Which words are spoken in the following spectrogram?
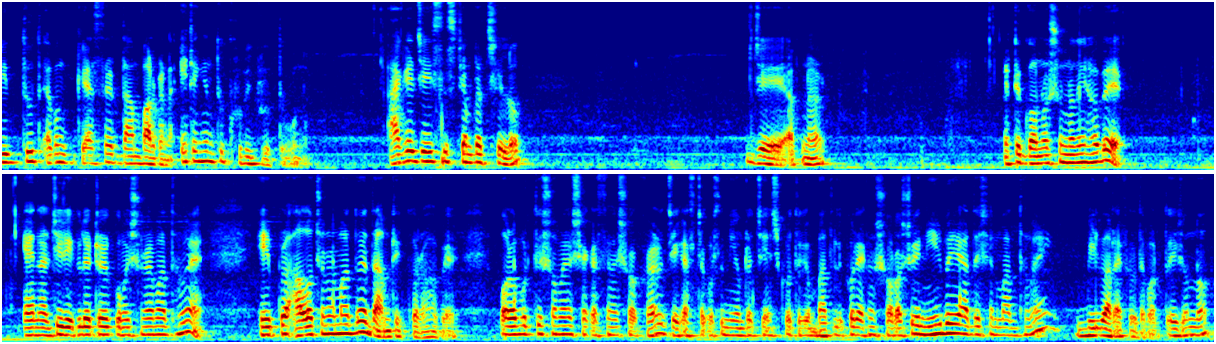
বিদ্যুৎ এবং গ্যাসের দাম বাড়বে না, এটা কিন্তু খুবই গুরুত্বপূর্ণ। আগে যে সিস্টেমটা ছিল যে আপনার একটা গণশুনানি হবে এনার্জি রেগুলেটর কমিশনের মাধ্যমে, এরপর আলোচনার মাধ্যমে দাম ঠিক করা হবে। পরবর্তী সময়ে শেখ হাসিনা সরকার যে কাজটা করছে, নিয়মটা চেঞ্জ করতে বাতিল করে এখন সরাসরি নির্বাহী আদেশের মাধ্যমে বিল বাড়ায় ফেলতে পারতো। এই জন্য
